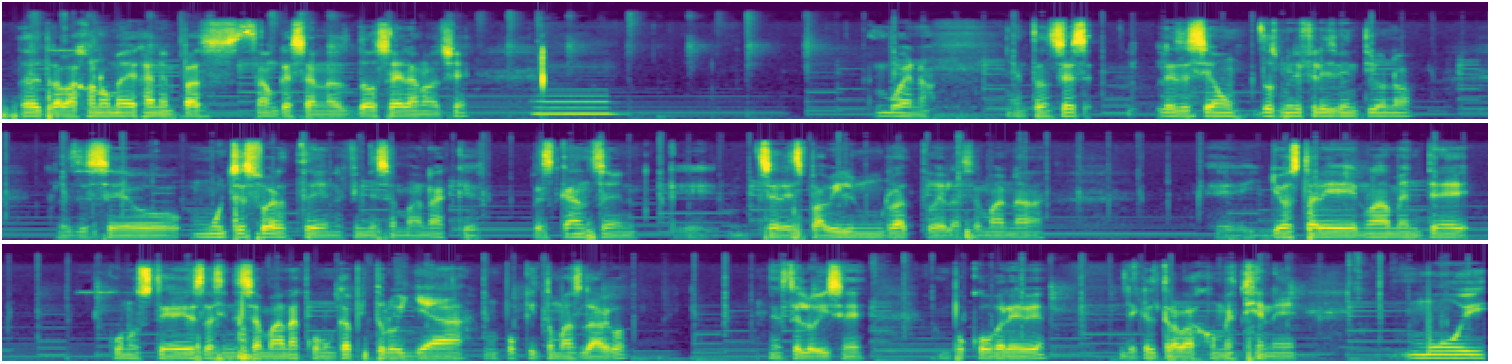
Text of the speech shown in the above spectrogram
De trabajo no me dejan en paz, aunque sean las 12 de la noche. Bueno, entonces les deseo un 2000 feliz 21. Les deseo mucha suerte en el fin de semana, que descansen, que se despabilen un rato de la semana. Eh, yo estaré nuevamente con ustedes la siguiente semana con un capítulo ya un poquito más largo. Este lo hice un poco breve, ya que el trabajo me tiene muy,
